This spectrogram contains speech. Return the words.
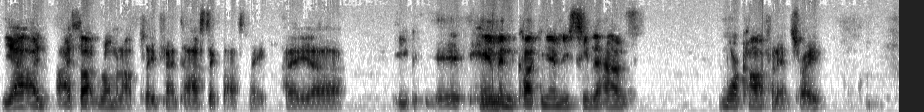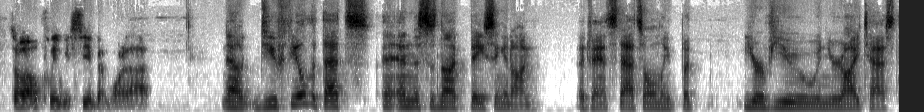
yeah, I I thought Romanov played fantastic last night. I uh, he, him and Kotkaniemi seem to have more confidence, right? So hopefully we see a bit more of that. Now, do you feel that that's and this is not basing it on advanced stats only, but your view and your eye test?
